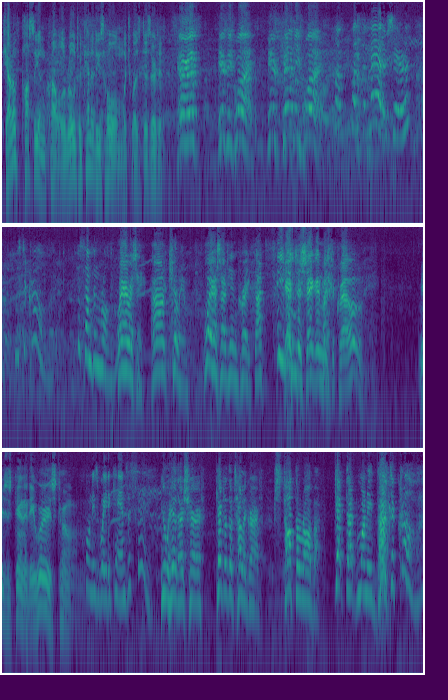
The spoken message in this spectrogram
Sheriff Posse and Crowell rode to Kennedy's home, which was deserted. Sheriff, here's his wife. Here's Kennedy's wife. Uh, what's the matter, Sheriff? Mr. Crowell, is something wrong? Where is he? I'll kill him. Where's that ingrate? That thieving... Just a second, Mr. Crowell. Mrs. Kennedy, where is Tom? On his way to Kansas City. You hear that, Sheriff? Get to the telegraph. Stop the robber. Get that money back. Mr. Crowell,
